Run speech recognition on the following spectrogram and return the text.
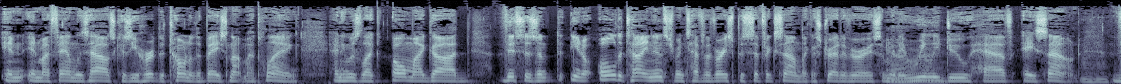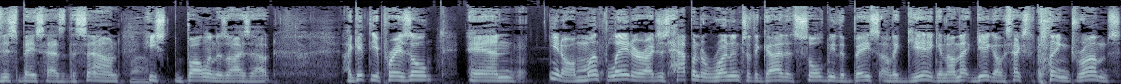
in, in my family's house because he heard the tone of the bass, not my playing. And he was like, oh my God, this isn't, you know, old Italian instruments have a very specific sound, like a Stradivarius. I mean, they really do have a sound. Mm-hmm. This bass has the sound. He's bawling his eyes out. I get the appraisal, and you know, a month later, I just happened to run into the guy that sold me the bass on a gig, and on that gig, I was actually playing drums.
